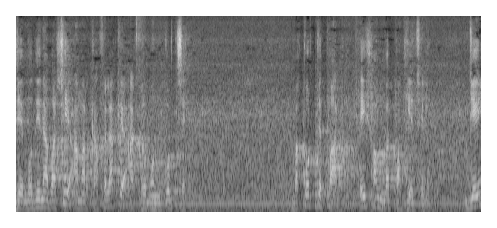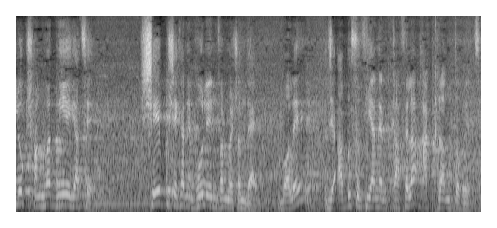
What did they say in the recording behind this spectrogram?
যে মদিনাবাসী আমার কাফেলাকে আক্রমণ করছে বা করতে পারে, এই সংবাদ পাঠিয়েছিল। যেই লোক সংবাদ নিয়ে গেছে, সে সেখানে ভুল ইনফরমেশন দেয়। বলে যে আবু সুফিয়ানের কাফেলা আক্রান্ত হয়েছে।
